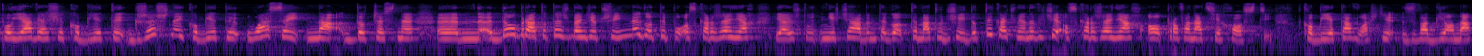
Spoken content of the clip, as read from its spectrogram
pojawia się kobiety grzesznej, kobiety łasej na doczesne dobra, to też będzie przy innego typu oskarżeniach. Ja już tu nie chciałabym tego tematu dzisiaj dotykać, mianowicie oskarżeniach o profanację hostii. Kobieta właśnie zwabiona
